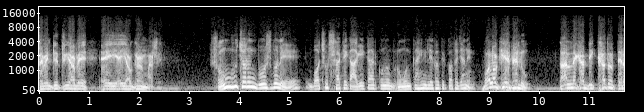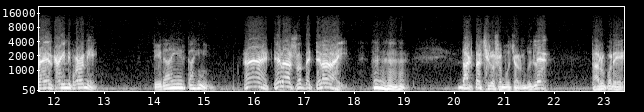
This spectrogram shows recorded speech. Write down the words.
সেভেন্টি থ্রি হবে এই এই অগ্রহণ মাসে। শম্ভুচরণ বোস বলে বছর ষাটেক আগেকার কোনো ভ্রমণ কাহিনী লেখকের কথা জানেন? বলো কি ফেলু তার লেখা বিখ্যাত তেরায়ের কাহিনী পড়নি? তেরাইয়ের কাহিনী? হ্যাঁ টেরা অফ টেরাই হ্যাঁ হ্যাঁ হ্যাঁ। ডাক্তার ছিল শম্ভুচরণ বুঝলে? তার উপরে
